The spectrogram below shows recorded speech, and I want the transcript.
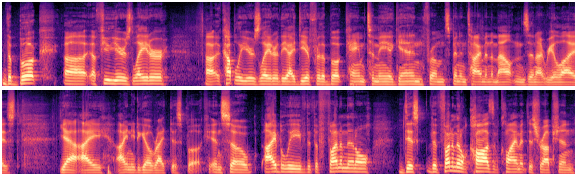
the book, uh, a few years later, uh, a couple of years later, the idea for the book came to me again from spending time in the mountains, and I realized yeah, I, I need to go write this book. And so I believe that the fundamental, the fundamental cause of climate disruption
